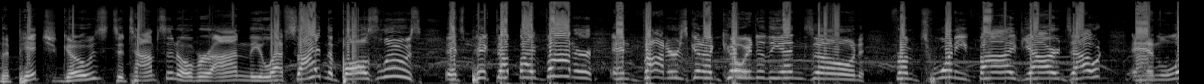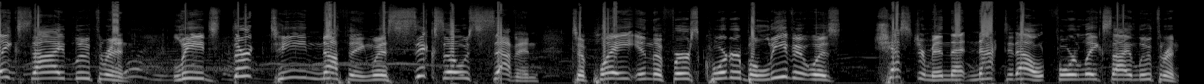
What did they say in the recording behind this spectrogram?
The pitch goes to Thompson over on the left side, and the ball's loose. It's picked up by Vodder, and Vodder's going to go into the end zone from 25 yards out, and Lakeside Lutheran leads 13 0 with 6.07 to play in the first quarter. Believe it was Chesterman that knocked it out for Lakeside Lutheran.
